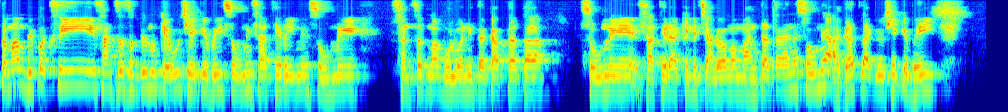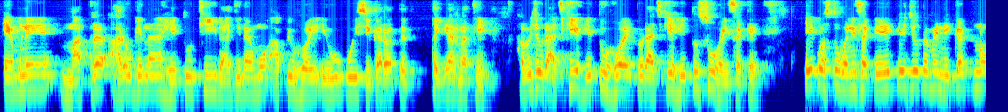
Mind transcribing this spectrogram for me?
તમામ વિપક્ષી સાંસદ સભ્યોનું કહેવું છે કે ભાઈ સૌની સાથે રહીને સૌને સંસદમાં બોલવાની તક આપતા હતા સૌને સાથે રાખીને ચાલવામાં માનતા હતા અને સૌને આઘાત લાગ્યો છે કે ભાઈ, એમણે માત્ર આરોગ્યના હેતુથી રાજીનામું આપ્યું હોય એવું કોઈ સ્વીકારવા તૈયાર નથી. હવે જો રાજકીય હેતુ હોય તો રાજકીય હેતુ શું હોઈ શકે? એક વસ્તુ બની શકે કે જો તમે નિકટનો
